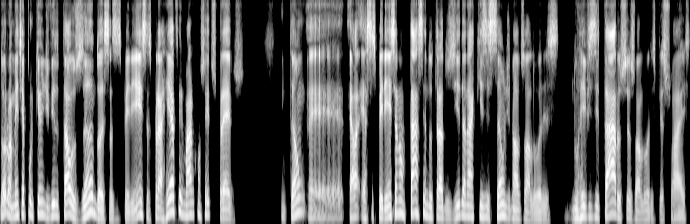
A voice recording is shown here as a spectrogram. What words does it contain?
normalmente é porque o indivíduo está usando essas experiências para reafirmar conceitos prévios. Então, é, ela, essa experiência não está sendo traduzida na aquisição de novos valores, no revisitar os seus valores pessoais,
